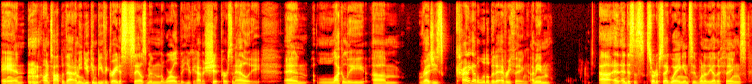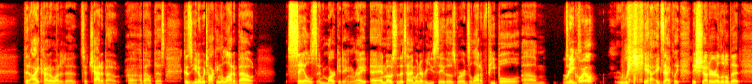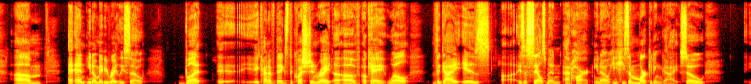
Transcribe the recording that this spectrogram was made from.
And on top of that, I mean, you can be the greatest salesman in the world, but you could have a shit personality. And luckily, um, Reggie's kind of got a little bit of everything. I mean, uh, and, and, this is sort of segueing into one of the other things that I kind of wanted to, to chat about uh, about this because you know we're talking a lot about sales and marketing, right? And most of the time, whenever you say those words, a lot of people um, recoil. To, yeah, exactly. They shudder a little bit, um, and, and, you know maybe rightly so. But it, it, kind of begs the question, right? Of okay, well, the guy is uh, is a salesman at heart. You know, he he's a marketing guy, so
